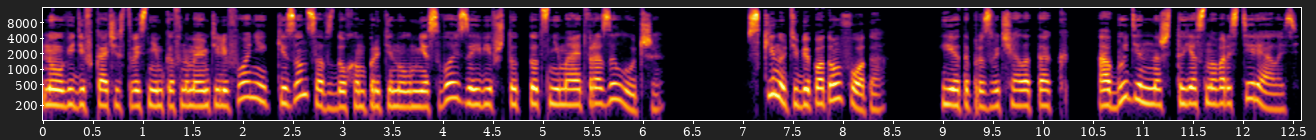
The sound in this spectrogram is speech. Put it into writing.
но, увидев качество снимков на моем телефоне, Кизон со вздохом протянул мне свой, заявив, что тот снимает в разы лучше. «Скину тебе потом фото». И это прозвучало так обыденно, что я снова растерялась.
